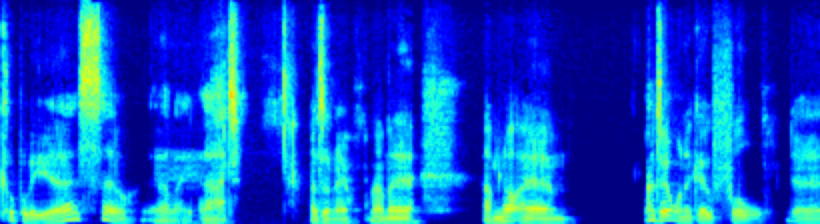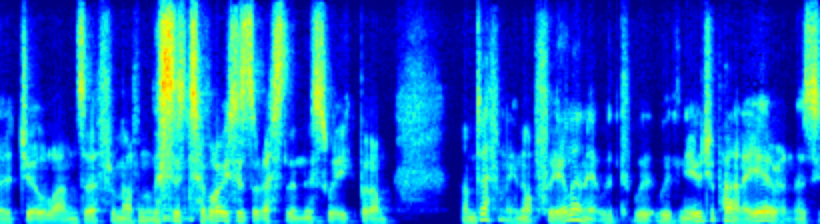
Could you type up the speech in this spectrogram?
couple of years. So I like that. I don't know. I'm a I'm not um I don't want to go full uh, Joe Lanza from having listened to Voices of Wrestling this week but I'm I'm definitely not feeling it with, with, with New Japan here. And there's,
